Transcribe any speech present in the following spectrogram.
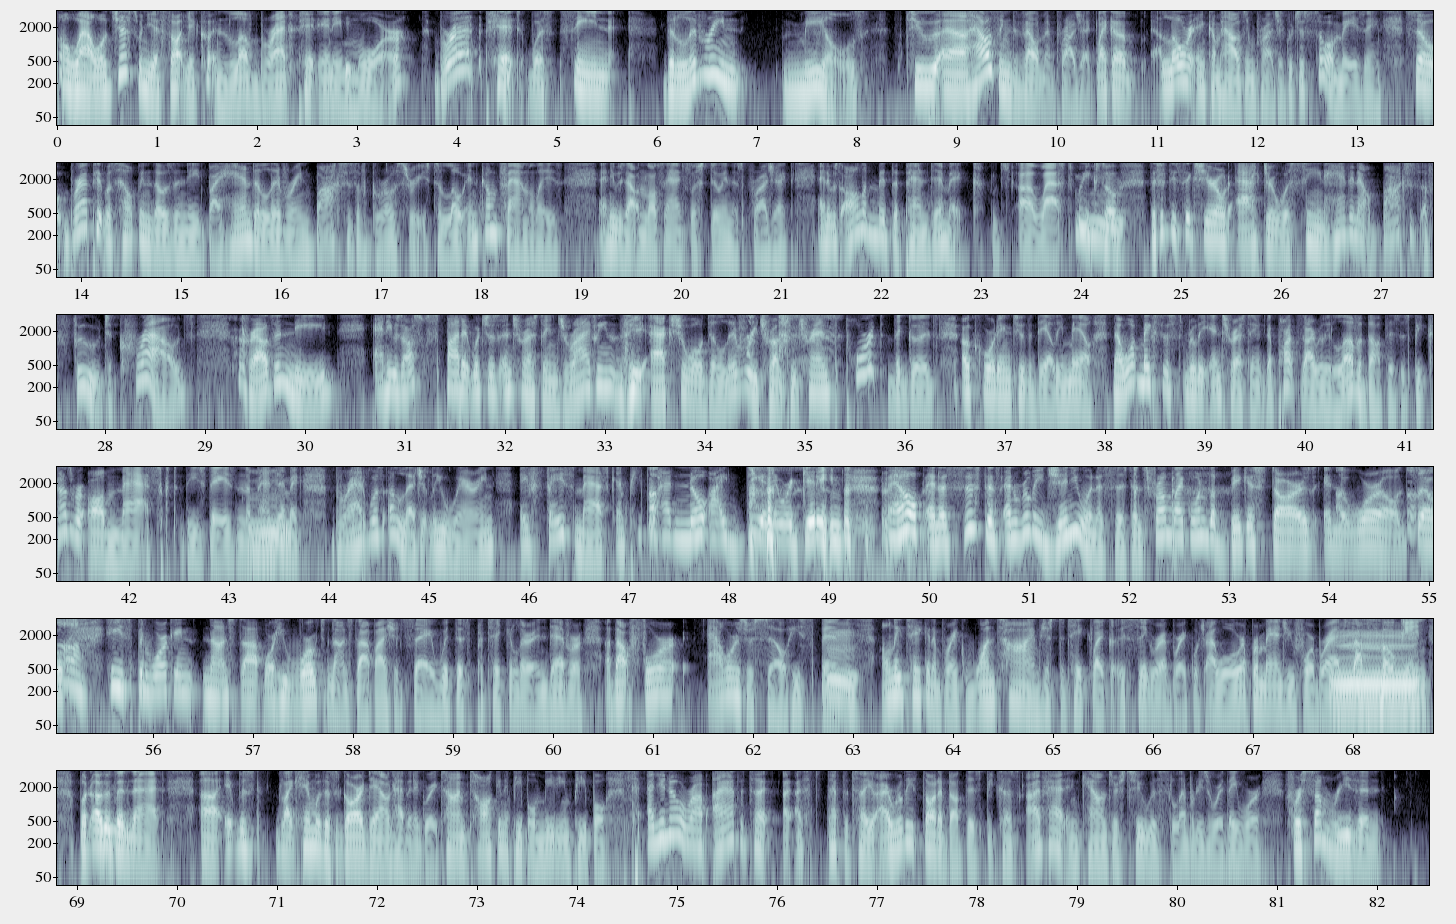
Oh, wow. Well, just when you thought you couldn't love Brad Pitt anymore, Brad Pitt was seen delivering meals to a housing development project, like a, a lower income housing project, which is so amazing. So, Brad Pitt was helping those in need by hand delivering boxes of groceries to low income families. And he was out in Los Angeles doing this project. And it was all amid the pandemic uh, last week. So, the 56 year old actor was seen handing out boxes of food to crowds, crowds in need. And he was also spotted, which is interesting, driving the actual delivery truck to transport the goods, according to the Daily Mail. Now, what makes this really interesting, the part that I really love about this is because we're all masked these days in the mm. pandemic, Brad was allegedly wearing a face mask, and people uh. had no idea they were getting help and assistance and really genuine assistance from like one of the biggest stars in the world. So uh-huh. he's been working nonstop, or he worked nonstop, I should say, with this particular endeavor. About four hours or so he spent mm. only taking a break one time just to take like a cigarette break which i will reprimand you for brad. Stop mm. smoking. But other than mm. that uh, it was like him with his guard down having a great time talking to people meeting people. And you know rob i have to tell I I have to tell you i really thought about this because i've had encounters too with celebrities where they were for some reason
